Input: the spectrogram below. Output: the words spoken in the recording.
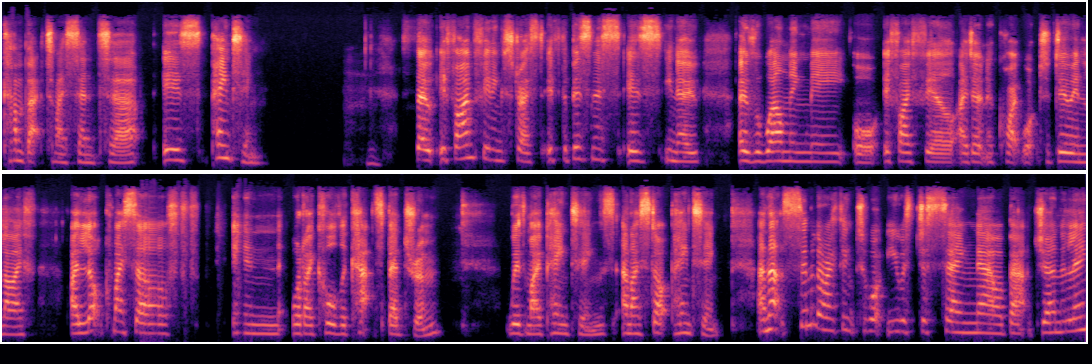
come back to my center is painting. Hmm. So if I'm feeling stressed, if the business is, you know, overwhelming me, or if I feel I don't know quite what to do in life, I lock myself in what I call the cat's bedroom with my paintings and I start painting. And that's similar, I think, to what you were just saying now about journaling.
